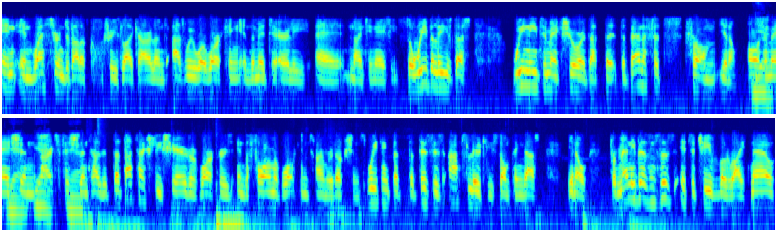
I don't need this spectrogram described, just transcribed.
in, in Western developed countries like Ireland as we were working in the mid to early uh, 1980s. So we believe that we need to make sure that the, the benefits from you know automation, yeah, yeah, yeah, artificial intelligence, that that's actually shared with workers in the form of working time reductions. We think that, that this is absolutely something that you know for many businesses it's achievable right now,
